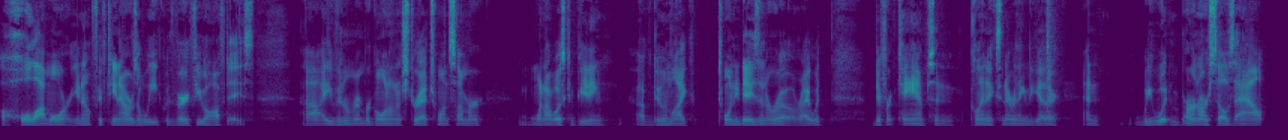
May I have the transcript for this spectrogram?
a whole lot more, you know, 15 hours a week with very few off days. Uh, I even remember going on a stretch one summer when I was competing of doing like 20 days in a row, right? With different camps and clinics and everything together. And we wouldn't burn ourselves out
